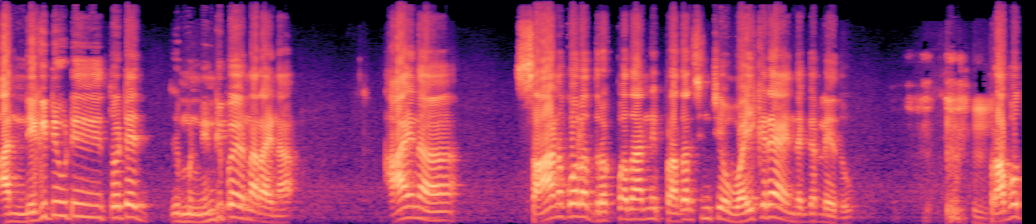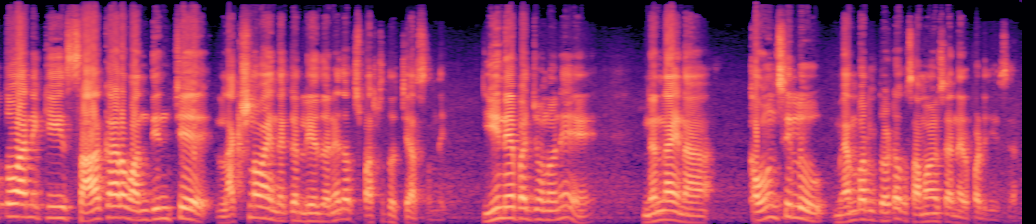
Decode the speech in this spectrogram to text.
ఆ నెగిటివిటీతోటే నిండిపోయి ఉన్నారు ఆయన ఆయన సానుకూల దృక్పథాన్ని ప్రదర్శించే వైఖరే ఆయన దగ్గర లేదు ప్రభుత్వానికి సహకారం అందించే లక్షణం ఆయన దగ్గర లేదు అనేది ఒక స్పష్టత వచ్చేస్తుంది ఈ నేపథ్యంలోనే నిన్న ఆయన కౌన్సిల్ మెంబర్లతోటి ఒక సమావేశాన్ని ఏర్పాటు చేశారు.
